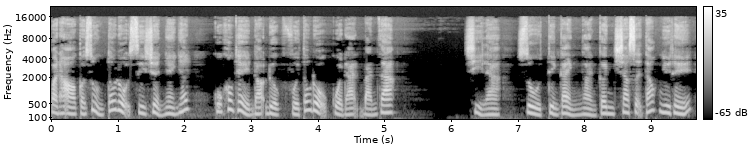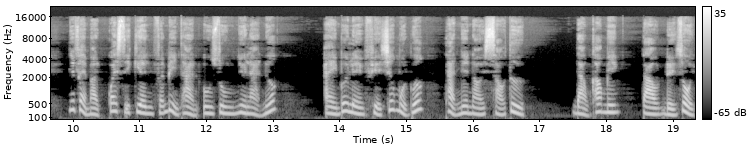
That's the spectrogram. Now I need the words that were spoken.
bọn họ có dùng tốc độ di chuyển nhanh nhất cũng không thể đọ được với tốc độ của đạn bắn ra. Chỉ là dù tình cảnh ngàn cân trao sợi tóc như thế, nhưng vẻ mặt quay sĩ kiên vẫn bình thản ung dung như là nước. Anh bước lên phía trước một bước, thản nhiên nói sáu từ. Đàm Khắc Minh, tao đến rồi.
